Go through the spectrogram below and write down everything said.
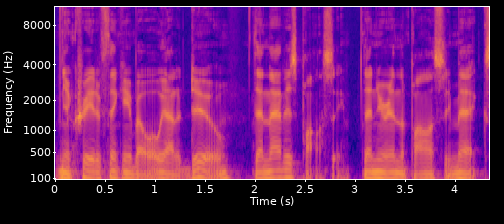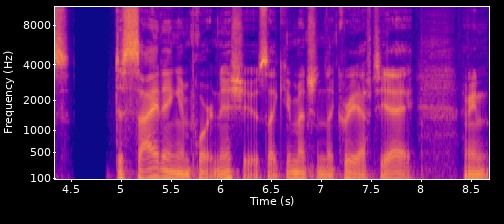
you know creative thinking about what we ought to do then that is policy then you're in the policy mix deciding important issues. Like you mentioned the Korea FTA. I mean,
